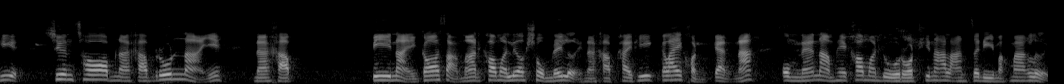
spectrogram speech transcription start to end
ที่ชื่นชอบนะครับรุ่นไหนนะครับ ปีไหนก็สามารถเข้ามาเลือกชมได้เลยนะครับ ใครที่ใกล้ขอนแก่นนะ ผมแนะนำให้เข้ามาดูรถที่หน้าร้านจะดีมากๆเลย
